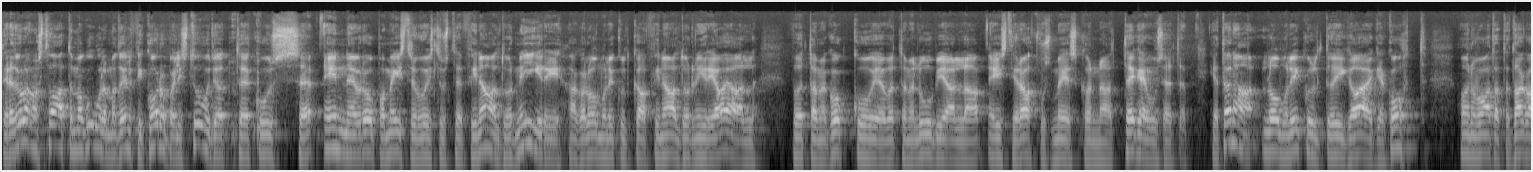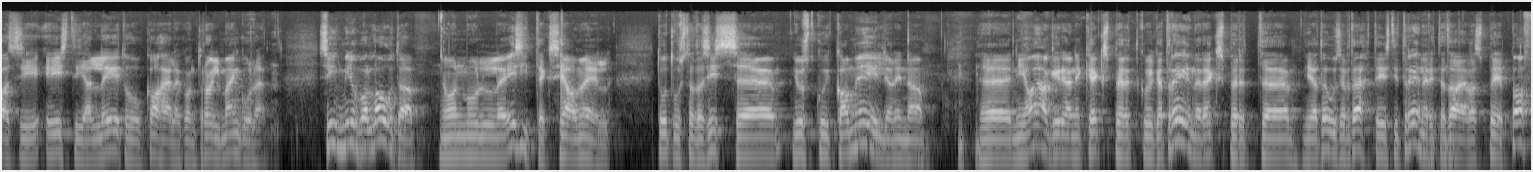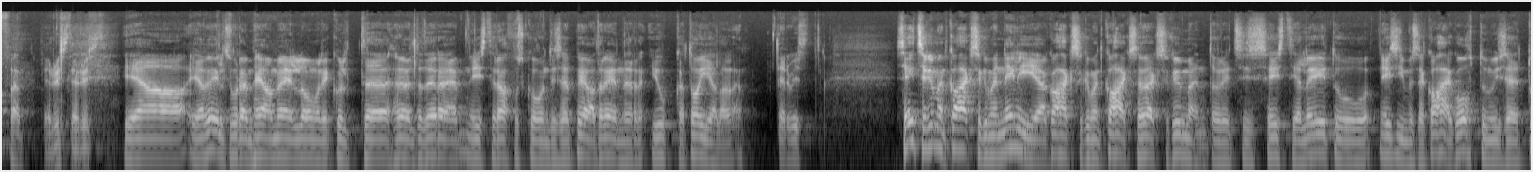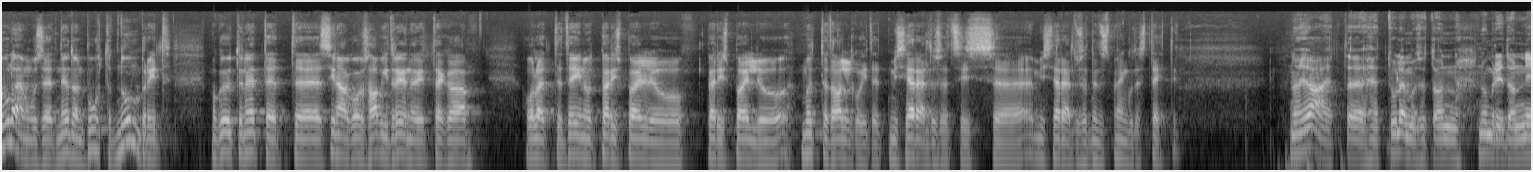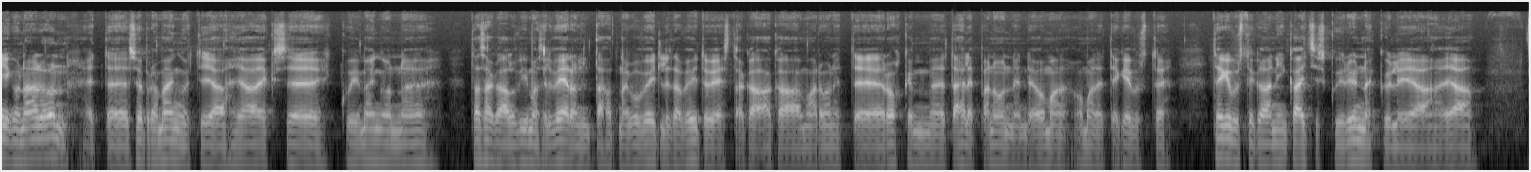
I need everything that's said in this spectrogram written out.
tere tulemast vaatama-kuulama Delfi korvpallistuudiot, kus enne Euroopa meistrivõistluste finaalturniiri, aga loomulikult ka finaalturniiri ajal võtame kokku ja võtame luubi alla Eesti rahvusmeeskonna tegevused. ja täna loomulikult õige aeg ja koht on vaadata tagasi Eesti ja Leedu kahele kontrollmängule. siin minu pool lauda on mul esiteks hea meel tutvustada sisse justkui kameelionina nii ajakirjanik, ekspert kui ka treener, ekspert äh, ja tõusev täht Eesti treenerite taevas, Peep Pahv. tervist, tervist. ja, ja veel suurem heameel loomulikult äh, öelda tere Eesti Rahvuskoondise peatreener Jukka Toialale. tervist seitsekümmend, kaheksakümmend neli ja kaheksakümmend kaheksa, üheksakümmend olid siis Eesti ja Leedu esimese kahe kohtumise tulemused, need on puhtad numbrid. ma kujutan ette, et sina koos abitreeneritega olete teinud päris palju, päris palju mõttetalguid, et mis järeldused siis, mis järeldused nendest mängudest tehti? no ja, et, et tulemused on, numbrid on nii, kui nad on, et sõbramängud ja, ja eks kui mäng on tasakaalu viimasel veerandil, tahavad nagu võidleda võidu eest, aga, aga ma arvan, et rohkem tähelepanu on nende oma, omade tegevuste, tegevustega nii kaitses kui rünnakul ja, ja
